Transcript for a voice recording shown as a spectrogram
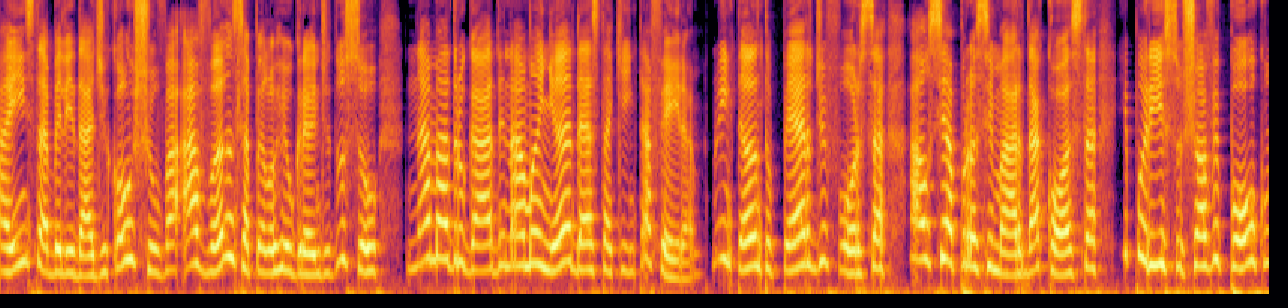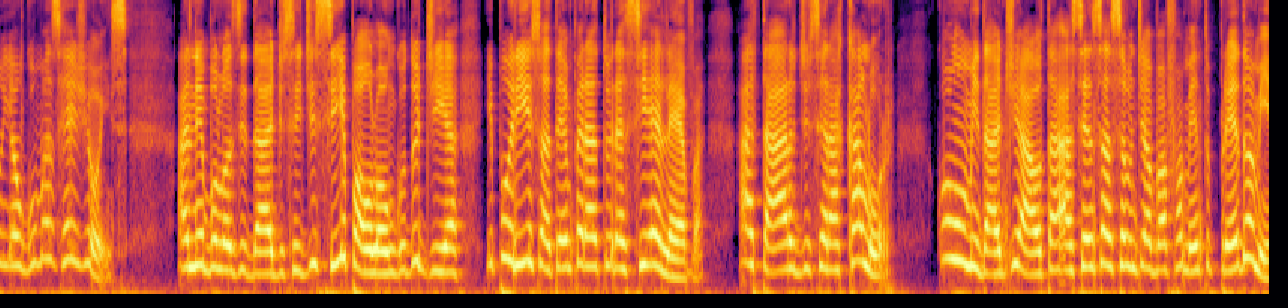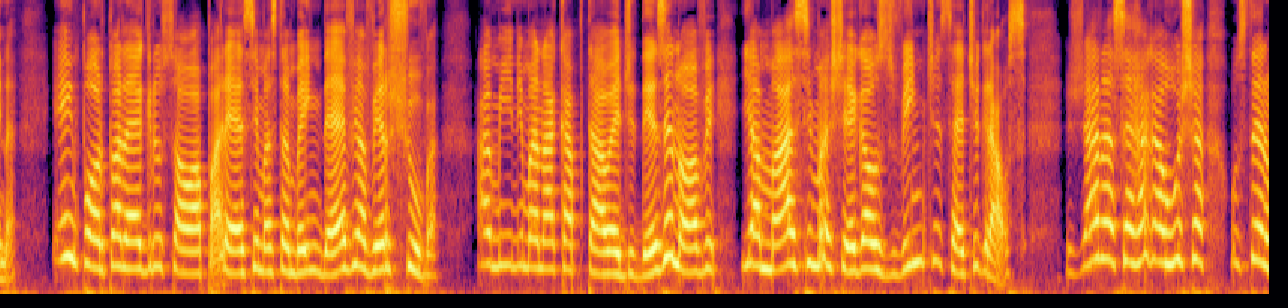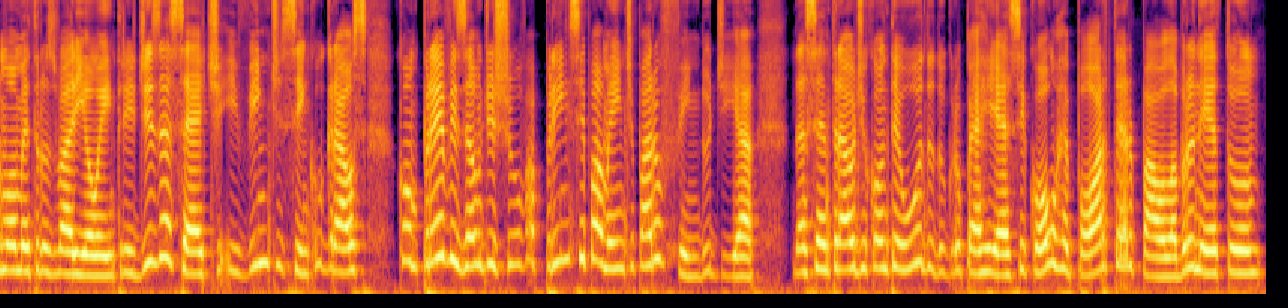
A instabilidade com chuva avança pelo Rio Grande do Sul na madrugada e na manhã desta quinta-feira. No entanto, perde força ao se aproximar da costa e por isso chove pouco em algumas regiões. A nebulosidade se dissipa ao longo do dia e por isso a temperatura se eleva. À tarde será calor. Com umidade alta, a sensação de abafamento predomina. Em Porto Alegre, o sol aparece, mas também deve haver chuva. A mínima na capital é de 19 e a máxima chega aos 27 graus. Já na Serra Gaúcha, os termômetros variam entre 17 e 25 graus, com previsão de chuva principalmente para o fim do dia. Da central de conteúdo do Grupo RS com o repórter Paula Bruneto.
